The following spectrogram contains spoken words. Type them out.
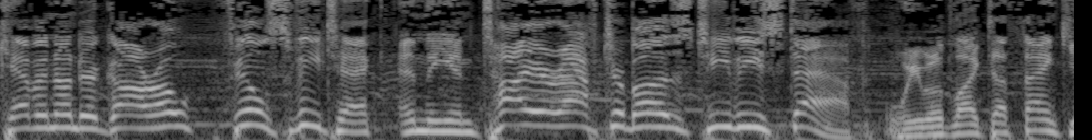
Keven Undergaro, Phil Svitek, and the entire Afterbuzz TV staff. We would like to thank you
